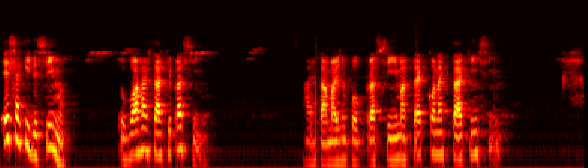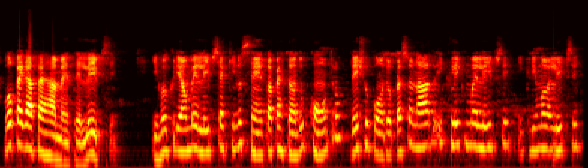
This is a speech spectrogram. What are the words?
Esse aqui de cima eu vou arrastar aqui para cima. Arrastar mais um pouco para cima até conectar aqui em cima. Vou pegar a ferramenta elipse e vou criar uma elipse aqui no centro apertando o CTRL, deixo o CTRL pressionado e clico uma elipse e crio uma elipse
